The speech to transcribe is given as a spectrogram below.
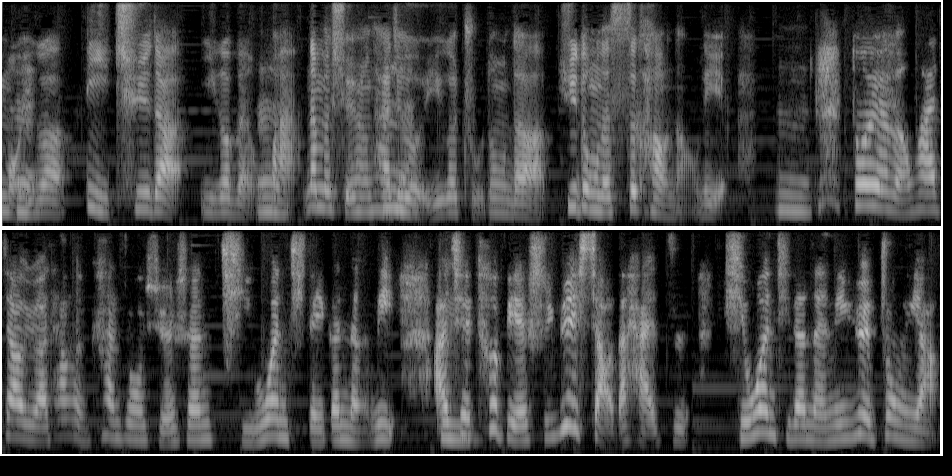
某一个地区的一个文化，那么学生他就有一个主动的、驱动的思考能力。嗯，多元文化教育啊，他很看重学生提问题的一个能力，而且特别是越小的孩子提问题的能力越重要。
